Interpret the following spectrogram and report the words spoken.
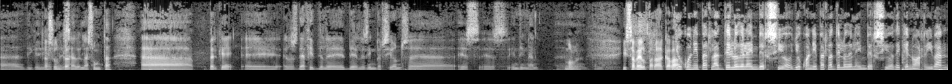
eh, l'assumpte, eh, perquè eh, els dèficits de, le, de les inversions eh, és, és indignant. Eh, Molt bé. Isabel, per acabar. Jo quan he parlat de lo de la inversió, jo quan he parlat de lo de la inversió, de que no arriben,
